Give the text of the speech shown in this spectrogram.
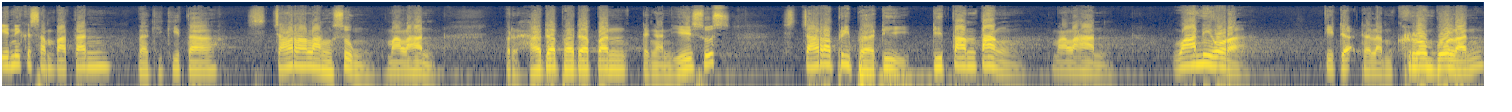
ini kesempatan bagi kita secara langsung malahan berhadap-hadapan dengan Yesus secara pribadi ditantang malahan wani ora tidak dalam gerombolan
